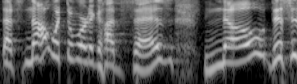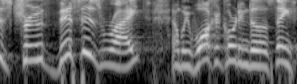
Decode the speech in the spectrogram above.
that's not what the word of God says. No, this is truth. This is right." And we walk according to those things.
